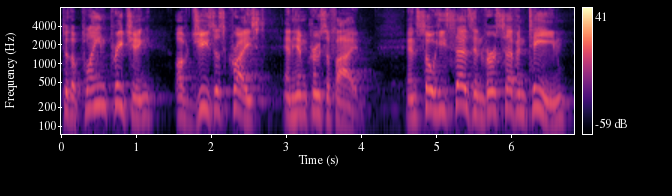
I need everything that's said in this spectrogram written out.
to the plain preaching of Jesus Christ and Him crucified. And so he says in verse 17,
